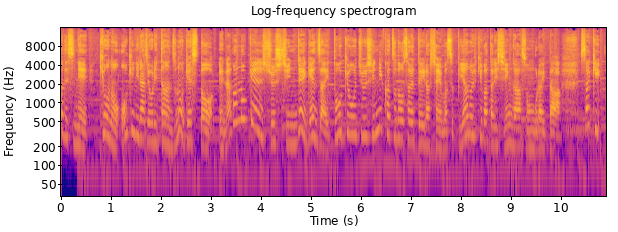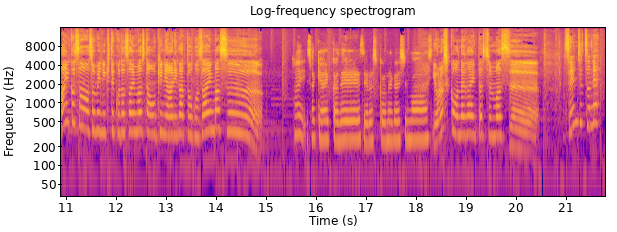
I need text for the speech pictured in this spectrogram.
はですね、今日の大きにラジオリターンズのゲスト、え長野県出身で現在東京を中心に活動されていらっしゃいますピアノ弾き語りシンガーソングライター、さっき愛花さん遊びに来てくださいました。大きにありがとうございます。はい、さきあいかです。よろしくお願いします。よろしくお願いいたします。先日ね、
